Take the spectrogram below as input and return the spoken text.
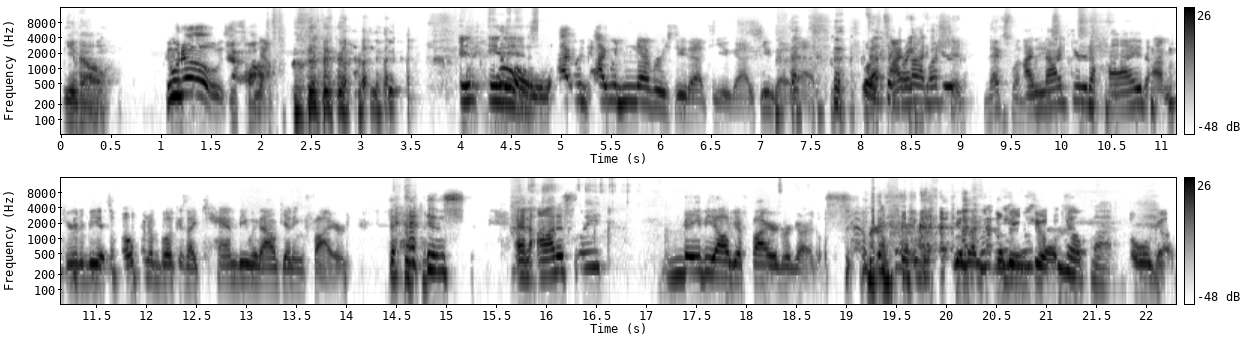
you know Who knows? F No. It, it no, is. I would I would never do that to you guys. You know that. Look, That's a I'm great question. here- Next one. I'm not here to hide. I'm here to be as open a book as I can be without getting fired. That is, and honestly, maybe I'll get fired regardless because I'm still we- being we- too we open. hope not. But we'll go.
